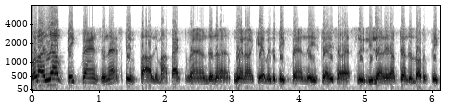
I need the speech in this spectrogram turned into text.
Well, I love big bands, and that's been partly my background. And I, when I get with a big band these days, I absolutely love it. I've done a lot of big,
